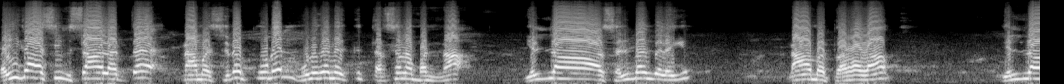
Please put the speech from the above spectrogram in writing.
வைகாசி விசாலத்தை நாம சிறப்புடன் முருகனுக்கு தரிசனம் பண்ணா எல்லா செல்வங்களையும் நாம பெறலாம். எல்லா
